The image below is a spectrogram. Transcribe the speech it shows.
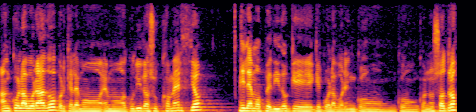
Han colaborado porque le hemos, hemos acudido a sus comercios y le hemos pedido que, colaboren con, nosotros.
